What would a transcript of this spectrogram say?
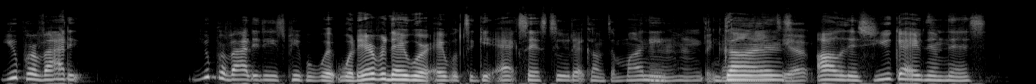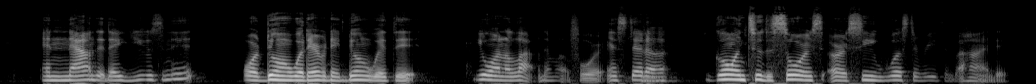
you provided you provided these people with whatever they were able to get access to that comes to money, Mhm, the guns, guns, yep. all of this. You gave them this and now that they're using it or doing whatever they're doing with it, you want to lock them up for it instead of going to the source or see what's the reason behind it.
